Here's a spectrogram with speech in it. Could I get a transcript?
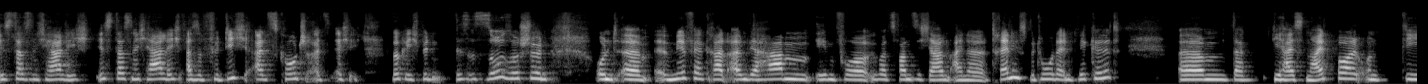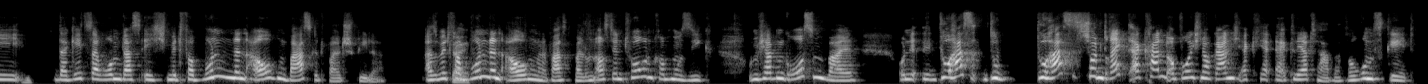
Ist das nicht herrlich? Ist das nicht herrlich? Also für dich als Coach, als ich, wirklich, ich bin, das ist so, so schön. Und ähm, mir fällt gerade ein, wir haben eben vor über 20 Jahren eine Trainingsmethode entwickelt, ähm, da, die heißt Nightball und die, da geht es darum, dass ich mit verbundenen Augen Basketball spiele. Also mit Geil. verbundenen Augen Basketball. Und aus den Toren kommt Musik. Und ich habe einen großen Ball. Und du hast, du du hast es schon direkt erkannt, obwohl ich noch gar nicht erklär, erklärt habe, worum es geht.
